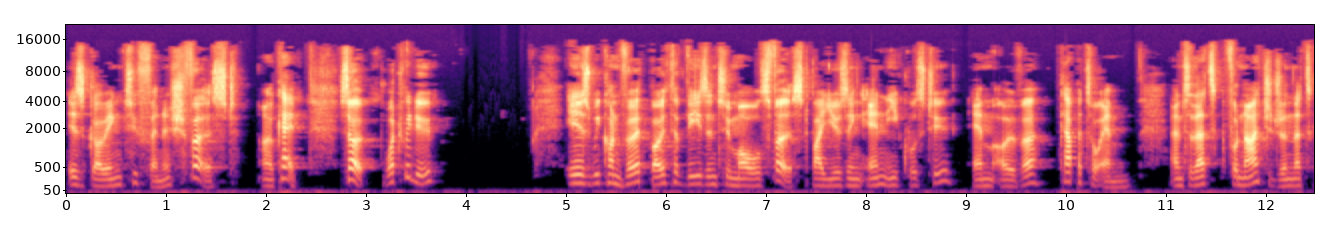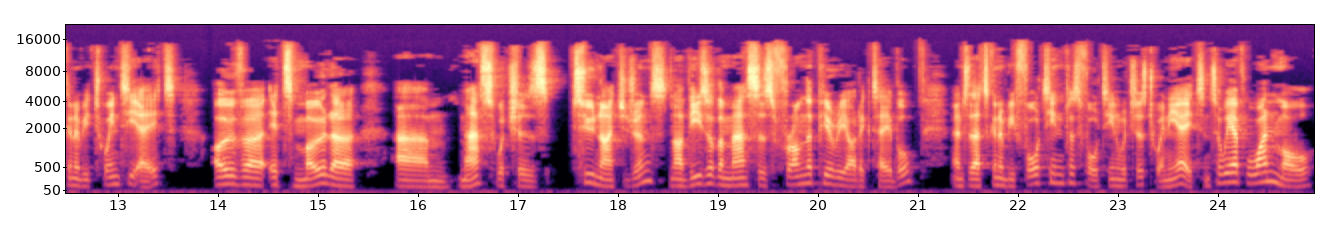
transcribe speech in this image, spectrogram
is going to finish first. Okay, so what we do is we convert both of these into moles first by using n equals to m over capital M. And so that's for nitrogen, that's going to be 28 over its molar um, mass, which is two nitrogens. Now these are the masses from the periodic table, and so that's going to be 14 plus 14, which is 28. And so we have one mole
